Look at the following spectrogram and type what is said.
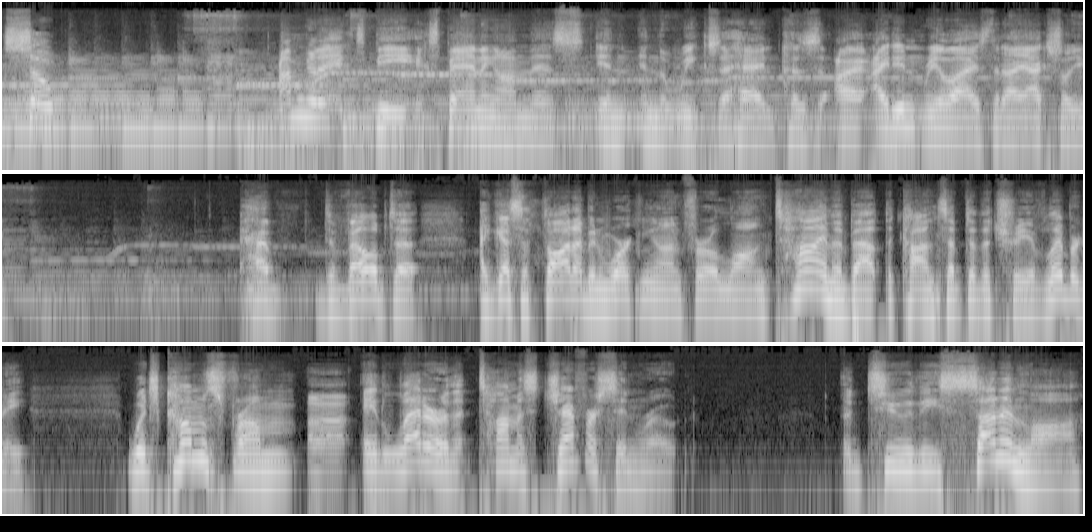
So I'm going to be expanding on this in, in the weeks ahead because I, I didn't realize that I actually have developed a, I guess, a thought I've been working on for a long time about the concept of the Tree of Liberty, which comes from uh, a letter that Thomas Jefferson wrote to the son in law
